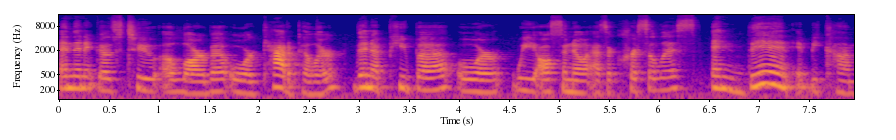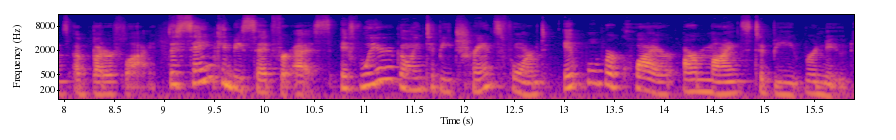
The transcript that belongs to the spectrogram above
and then it goes to a larva or caterpillar, then a pupa, or we also know it as a chrysalis, and then it becomes a butterfly. The same can be said for us. If we are going to be transformed, it will require our minds to be renewed.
